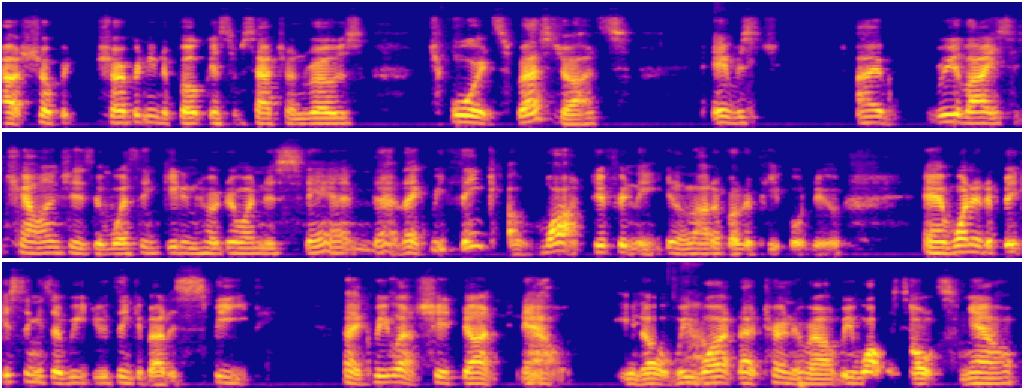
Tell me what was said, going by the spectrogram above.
about sharpening the focus of and Rose towards restaurants, it was I realized the challenges it wasn't getting her to understand that like we think a lot differently than a lot of other people do. And one of the biggest things that we do think about is speed. Like we want shit done now. You know, we want that turnaround. We want results now.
